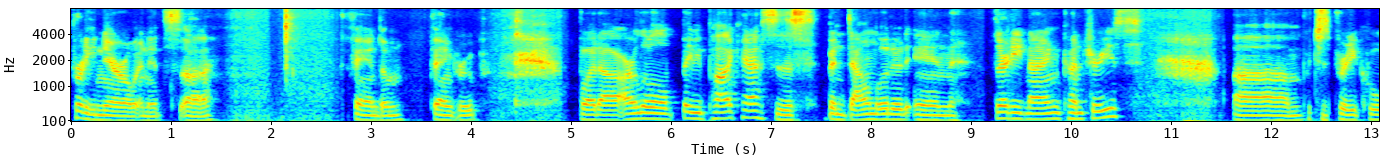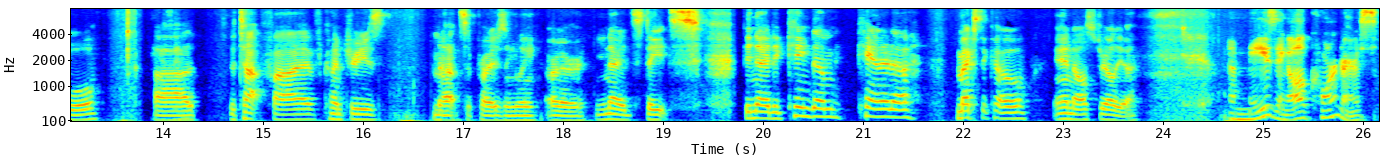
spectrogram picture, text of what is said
pretty narrow in its uh, fandom, fan group. But uh, our little baby podcast has been downloaded in 39 countries, um, which is pretty cool. Uh, the top five countries, not surprisingly, are United States, the United Kingdom, Canada, Mexico, and Australia. Amazing, all corners.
